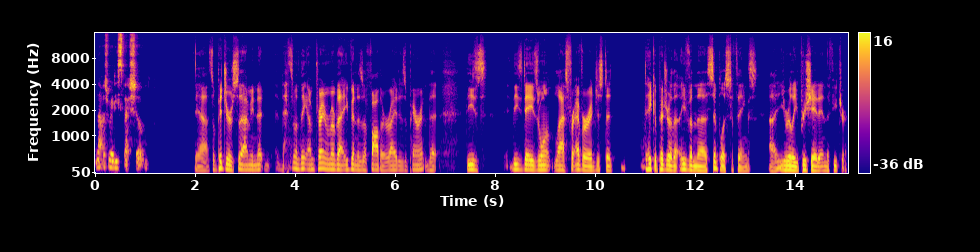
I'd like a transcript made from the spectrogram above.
And that was really special. Yeah. So pictures, I mean, that, that's one thing I'm trying to remember that even as a father, right? As a parent, that these, these days won't last forever. And just to take a picture of the, even the simplest of things, uh, you really appreciate it in the future.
